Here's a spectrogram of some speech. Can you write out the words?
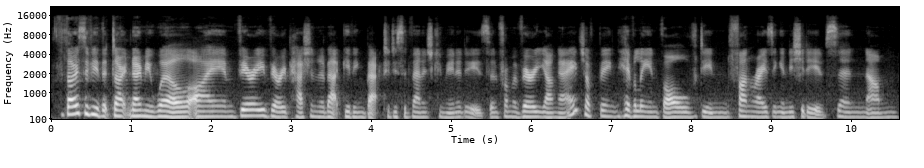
For those of you that don't know me well, I am very, very passionate about giving back to disadvantaged communities. And from a very young age, I've been heavily involved in fundraising initiatives and um,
